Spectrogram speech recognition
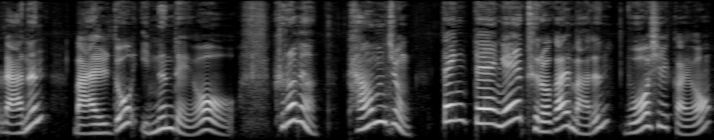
라는 말도 있는데요. 그러면 다음 중 땡땡에 들어갈 말은 무엇일까요?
